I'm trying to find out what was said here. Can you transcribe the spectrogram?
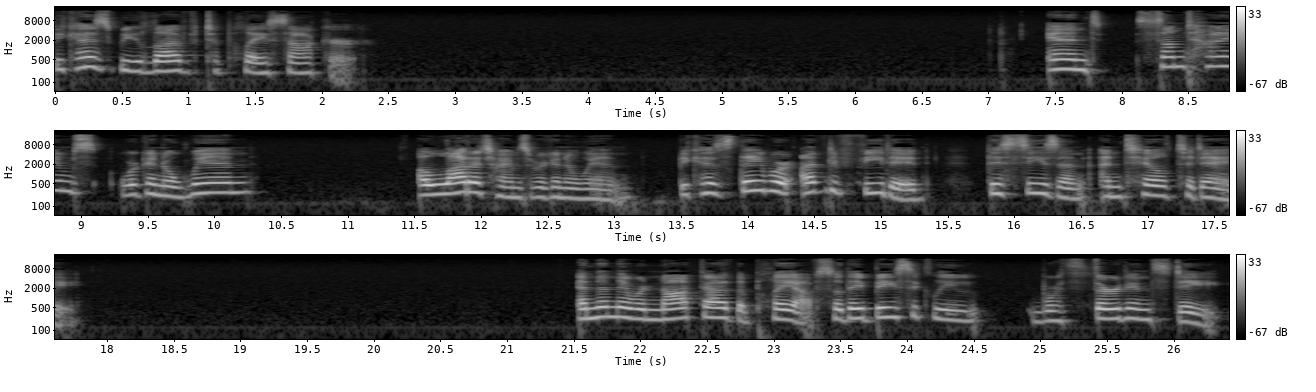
because we love to play soccer. And sometimes we're going to win. A lot of times we're going to win because they were undefeated this season until today. And then they were knocked out of the playoffs. So they basically were third in state.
